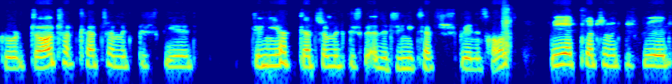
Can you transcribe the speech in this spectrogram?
George hat Klatscher mitgespielt. Ginny hat Klatscher mitgespielt. Also Ginny Klatscher spielen ist raus. B hat Klatscher mitgespielt.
